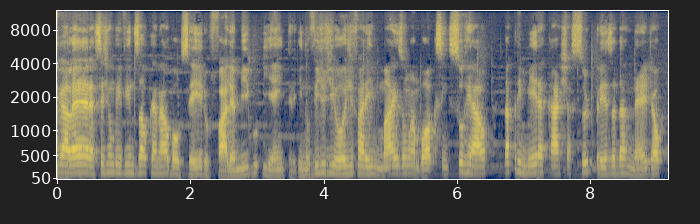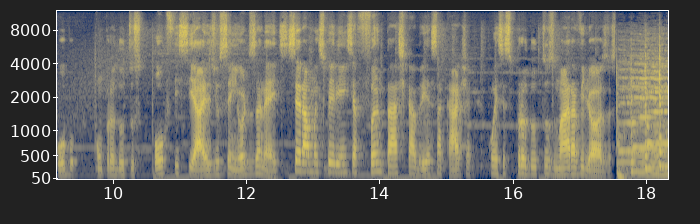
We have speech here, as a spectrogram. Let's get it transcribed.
galera, sejam bem-vindos ao canal Bolseiro, fale amigo e entre. E no vídeo de hoje farei mais um unboxing surreal da primeira caixa surpresa da Nerd ao Cubo com produtos oficiais de O Senhor dos Anéis. Será uma experiência fantástica abrir essa caixa com esses produtos maravilhosos. Chegou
